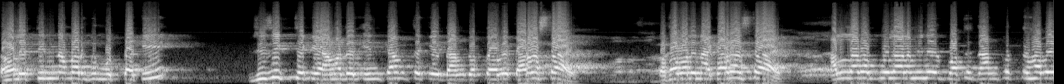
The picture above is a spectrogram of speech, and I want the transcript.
তাহলে তিন নম্বর গুণমত্তা কি? রিজিক থেকে, আমাদের ইনকাম থেকে দান করতে হবে কার রাস্তায়? কথা বলে না, কার রাস্তায়? আল্লাহ রাব্বুল আলামিনের পথে দান করতে হবে।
